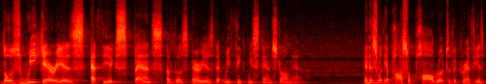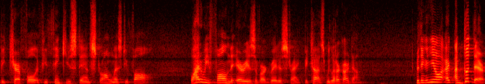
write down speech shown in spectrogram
those weak areas at the expense of those areas that we think we stand strong in. And this is what the Apostle Paul wrote to the Corinthians Be careful if you think you stand strong, lest you fall. Why do we fall in the areas of our greatest strength? Because we let our guard down. We think, you know, I, am good there.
